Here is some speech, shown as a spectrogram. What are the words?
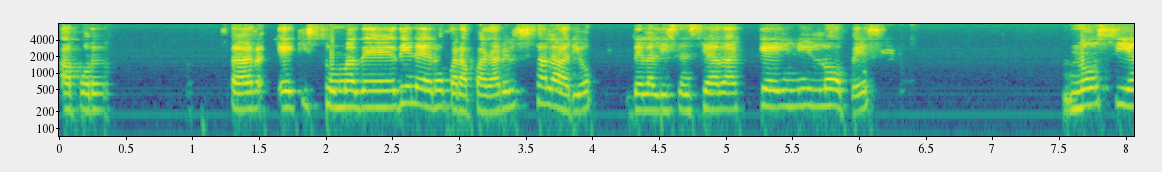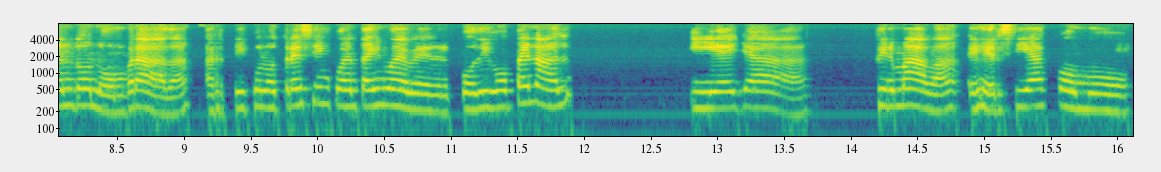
aportar X suma de dinero para pagar el salario de la licenciada Keini López, no siendo nombrada, artículo 359 del Código Penal, y ella firmaba, ejercía como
